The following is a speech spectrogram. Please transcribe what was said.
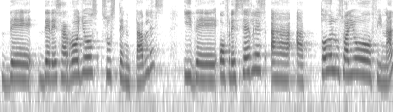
de, desarrollos sustentables y de ofrecerles a todo el usuario final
